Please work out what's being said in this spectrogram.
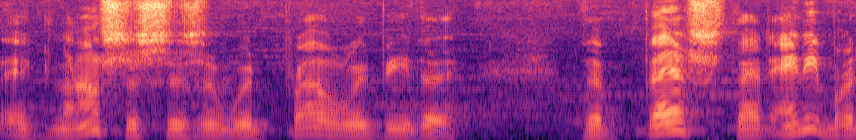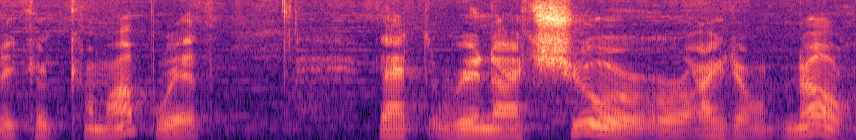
agnosticism would probably be the the best that anybody could come up with that we're not sure or I don't know.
